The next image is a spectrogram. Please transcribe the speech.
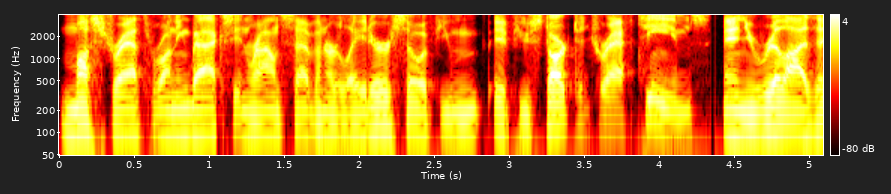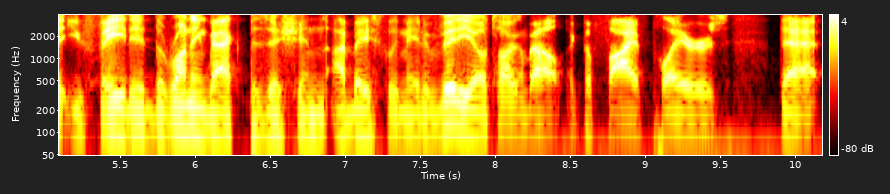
must draft running backs in round 7 or later. So if you if you start to draft teams and you realize that you faded the running back position, I basically made a video talking about like the five players that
